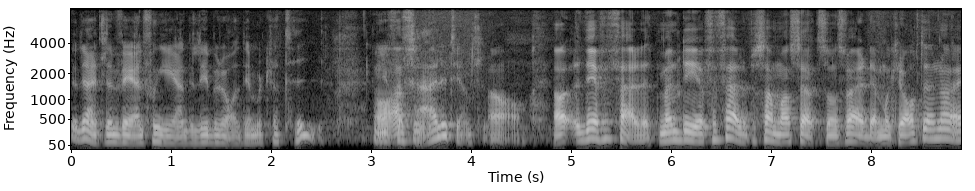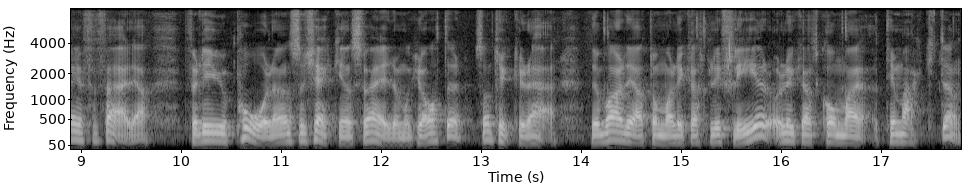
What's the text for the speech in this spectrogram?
egentligen väl fungerande liberal demokrati. Det är Ja, alltså- förfärligt egentligen. Ja. ja, det är förfärligt. Men det är förfärligt på samma sätt som Sverigedemokraterna är förfärliga. För det är ju Polens och Tjeckiens Sverigedemokrater som tycker det här. Det är bara det att de har lyckats bli fler och lyckats komma till makten.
